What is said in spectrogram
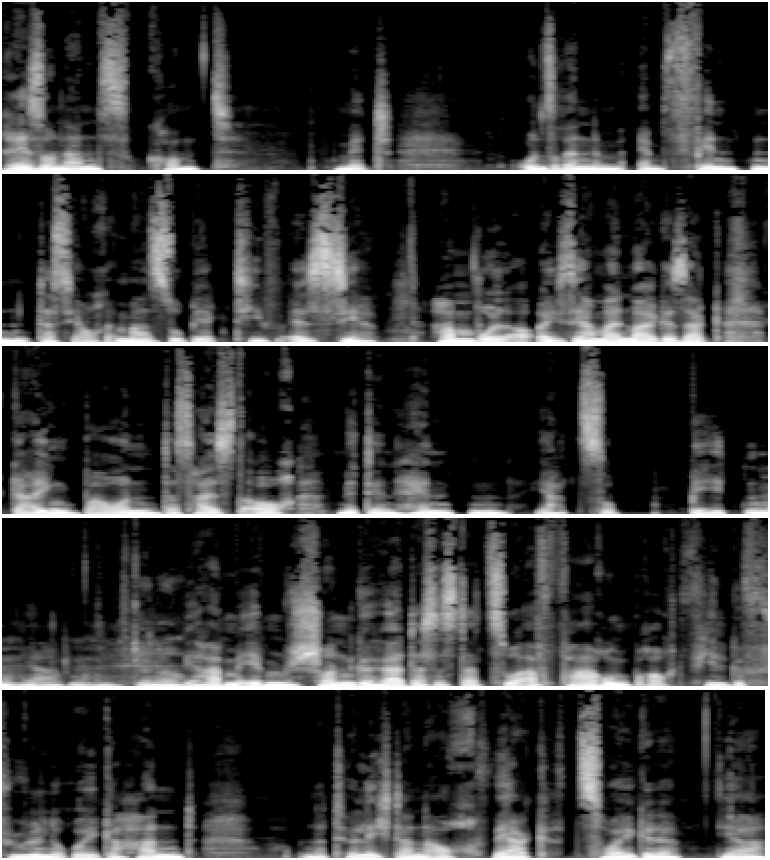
Resonanz kommt mit unserem Empfinden, das ja auch immer subjektiv ist. Sie haben wohl, Sie haben einmal gesagt, Geigen bauen, das heißt auch mit den Händen ja zu beten, mhm, ja. Mhm, genau. Wir haben eben schon gehört, dass es dazu Erfahrung braucht, viel Gefühl, eine ruhige Hand, natürlich dann auch Werkzeuge, ja.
